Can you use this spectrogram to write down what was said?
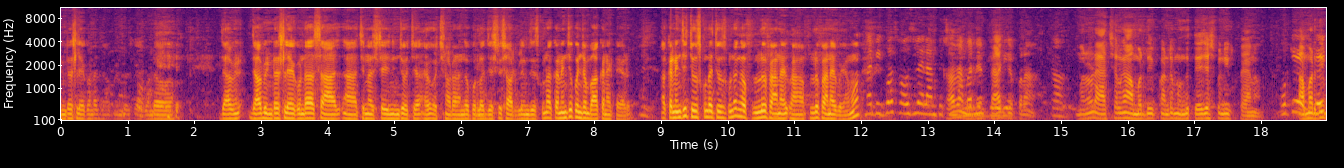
ఇంట్రెస్ట్ లేకుండా జాబ్ ఇంట్రెస్ట్ లేకుండా జాబ్ జాబ్ ఇంట్రెస్ట్ లేకుండా చిన్న స్టేజ్ నుంచి వచ్చా వచ్చినాడు అనంతపూర్లో జస్ట్ షార్ట్ ఫిల్మ్ చేసుకుని అక్కడ నుంచి కొంచెం బాగా కనెక్ట్ అయ్యాడు. అక్కడ నుంచి చూసుకుంటా చూసుకుంటా ఇంకా ఫుల్ ఫ్యాన్ ఫుల్ ఫ్యాన్ అయిపోయాము. మరి బిగ్ బాస్ హౌస్లో ఎలా అనిపించింది అమర్దీప్ ఫ్యాక్ట్ చెప్పనా? మనోడు యాక్చువల్గా అమర్దీప్ కంటే ముందు Tejaswini fan. Okay Amardeep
